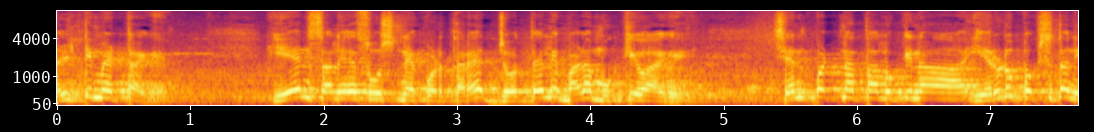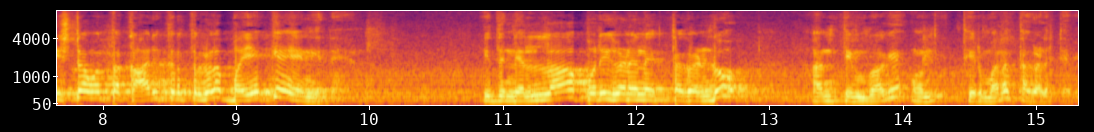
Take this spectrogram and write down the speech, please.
ಅಲ್ಟಿಮೇಟ್ ಆಗಿ ಏನು ಸಲಹೆ ಸೂಚನೆ ಕೊಡ್ತಾರೆ? ಜೊತೆಯಲ್ಲಿ ಬಹಳ ಮುಖ್ಯವಾಗಿ ಚನ್ನಪಟ್ಟಣ ತಾಲೂಕಿನ ಎರಡು ಪಕ್ಷದ ನಿಷ್ಠಾವಂತ ಕಾರ್ಯಕರ್ತರುಗಳ ಬಯಕೆ ಏನಿದೆ? ಇದನ್ನೆಲ್ಲ ಪರಿಗಣನೆಗೆ ತಗೊಂಡು ಅಂತಿಮವಾಗಿ ಒಂದು ತೀರ್ಮಾನ ತಗೊಳ್ತೇವೆ.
